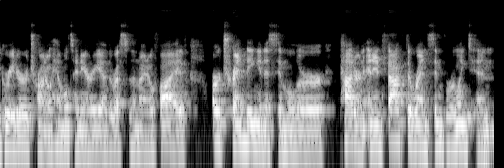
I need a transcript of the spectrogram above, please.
the greater Toronto Hamilton area, the rest of the 905, are trending in a similar pattern. And in fact, the rents in Burlington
